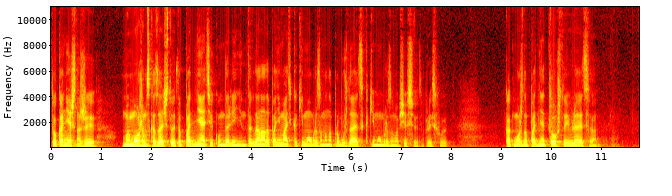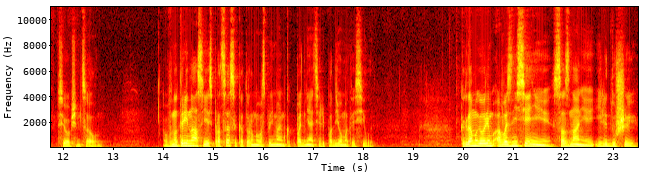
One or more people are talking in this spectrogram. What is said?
то, конечно же, мы можем сказать, что это поднятие кундалини, но тогда надо понимать, каким образом она пробуждается, каким образом вообще все это происходит. Как можно поднять то, что является всеобщим целым. Внутри нас есть процессы, которые мы воспринимаем как поднятие или подъем этой силы. Когда мы говорим о вознесении сознания или души,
